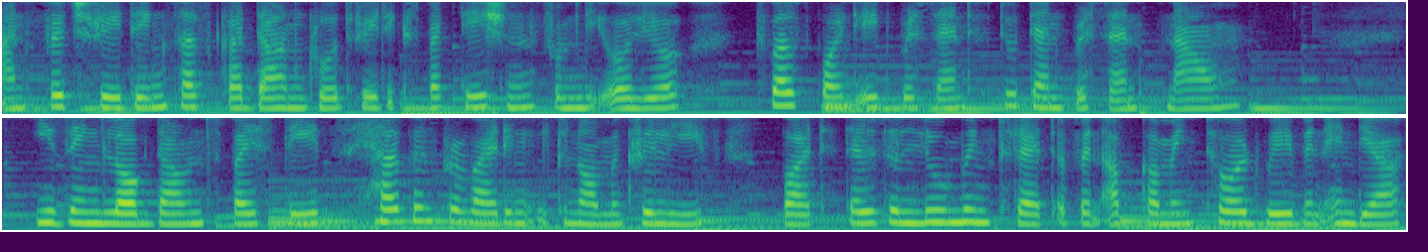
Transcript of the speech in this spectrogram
and Fitch Ratings has cut down growth rate expectation from the earlier 12.8% to 10% now. Easing lockdowns by states help in providing economic relief, but there is a looming threat of an upcoming third wave in India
